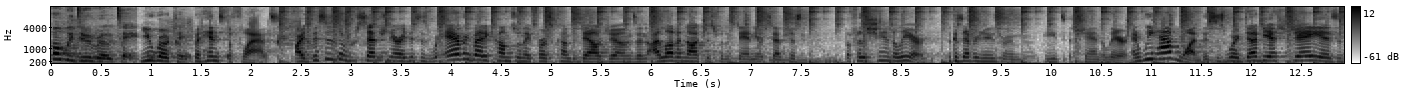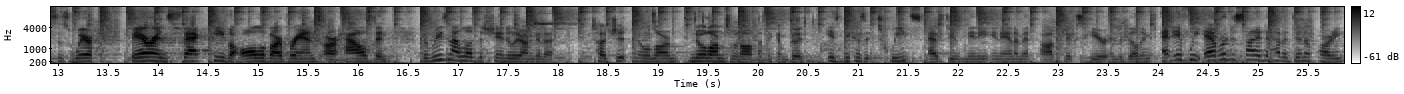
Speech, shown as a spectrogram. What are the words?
Oh, we do rotate. You rotate, but hence the flats. All right, this is the reception area. This is where everybody comes when they first come to Dow Jones, and I love it not just for the standing receptionist, but for the chandelier, because every newsroom needs a chandelier. And we have one. This is where WSJ is. This is where Barron's, Factiva, all of our brands are housed. And the reason I love the chandelier, I'm gonna touch it, no alarm, no alarms went off, I think I'm good, is because it tweets, as do many inanimate objects here in the building. And if we ever decided to have a dinner party,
